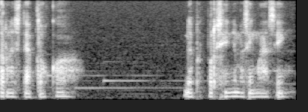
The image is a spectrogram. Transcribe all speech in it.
Karena setiap tokoh dapat porsinya masing-masing.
